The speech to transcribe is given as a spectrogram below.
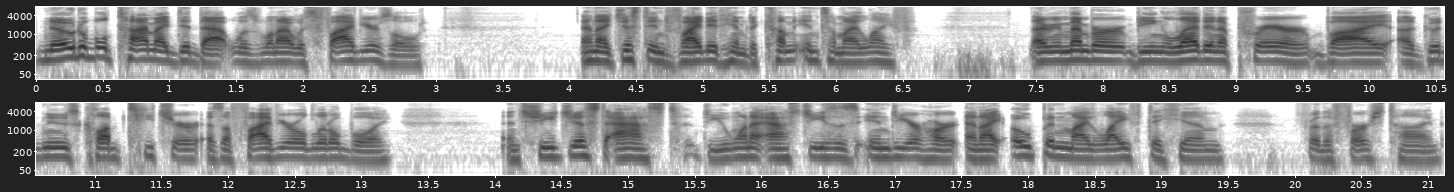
notable time I did that was when I was five years old and I just invited him to come into my life. I remember being led in a prayer by a Good News Club teacher as a five year old little boy. And she just asked, Do you want to ask Jesus into your heart? And I opened my life to him for the first time.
